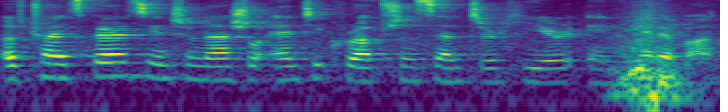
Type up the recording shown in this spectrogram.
of Transparency International Anti-Corruption Center here in Yerevan.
